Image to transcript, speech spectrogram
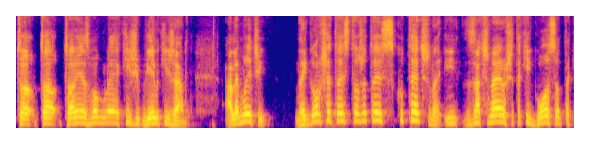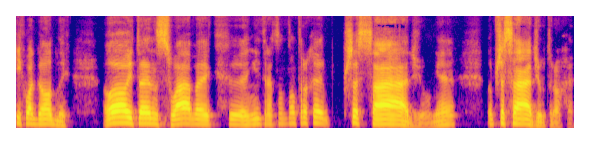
to, to, to jest w ogóle jakiś wielki żart. Ale mówię ci, najgorsze to jest to, że to jest skuteczne i zaczynają się takie głosy od takich łagodnych. Oj, ten Sławek Nitras, no, no trochę przesadził, nie? No przesadził trochę.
